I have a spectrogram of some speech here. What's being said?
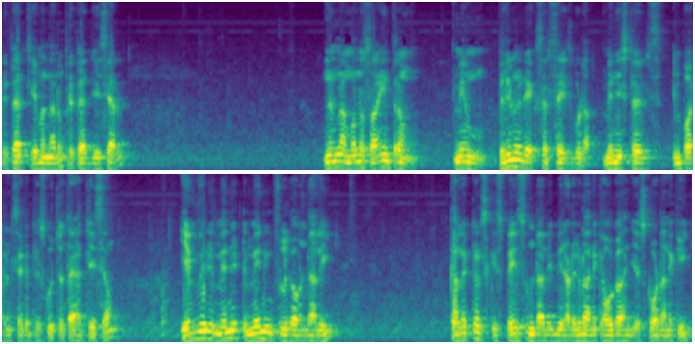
ప్రిపేర్ చేయమన్నాను ప్రిపేర్ చేశారు. నిన్న మొన్న సాయంత్రం మేము ప్రిలిమినరీ ఎక్సర్సైజ్ కూడా మినిస్టర్స్ ఇంపార్టెంట్ సెక్రటరీస్ కూర్చొని తయారు చేశాం. ఎవ్రీ మినిట్ మీనింగ్ఫుల్గా ఉండాలి. కలెక్టర్స్కి స్పేస్ ఉండాలి మీరు అడగడానికి అవగాహన చేసుకోవడానికి.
